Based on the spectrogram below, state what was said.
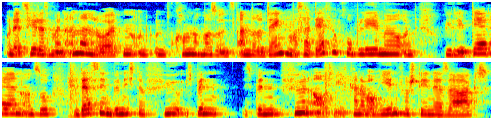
und erzähle das meinen anderen Leuten und, und komme nochmal so ins andere Denken. Was hat der für Probleme und wie lebt der denn und so. Und deswegen bin ich dafür, ich bin, ich bin für ein Outing. Ich kann aber auch jeden verstehen, der sagt,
